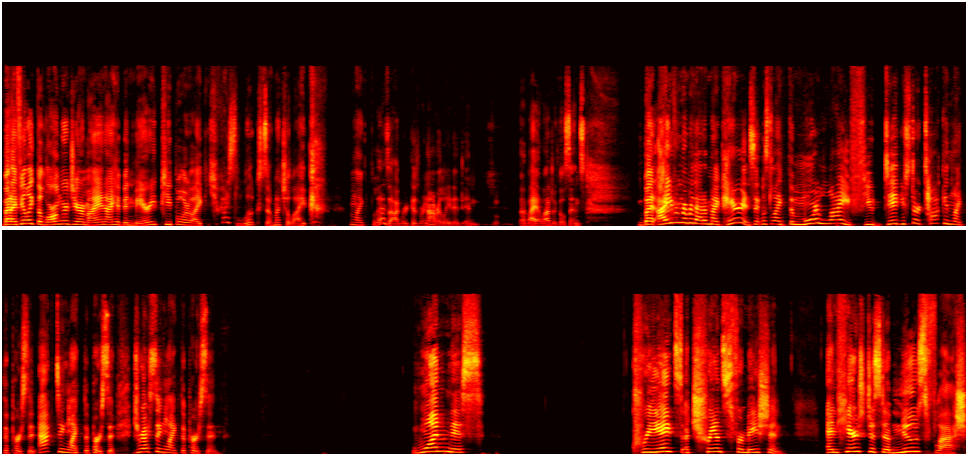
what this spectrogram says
But I feel like the longer Jeremiah and I have been married, people are like, you guys look so much alike. I'm like, well, that's awkward because we're not related in a biological sense. But I remember that of my parents. It was like the more life you did, you start talking like the person, acting like the person, dressing like the person. Oneness creates a transformation. And here's just a news flash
